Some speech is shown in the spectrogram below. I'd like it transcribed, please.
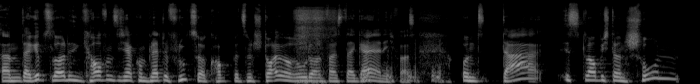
Ähm, da gibt es Leute, die kaufen sich ja komplette Flugzeugcockpits mit Steuerruder und weiß der Geier nicht was. Und da ist, glaube ich, dann schon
